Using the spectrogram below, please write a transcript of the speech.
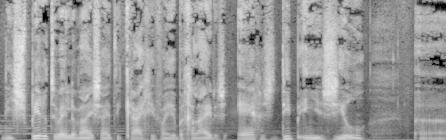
die spirituele wijsheid die krijg je van je begeleiders. Ergens diep in je ziel uh,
